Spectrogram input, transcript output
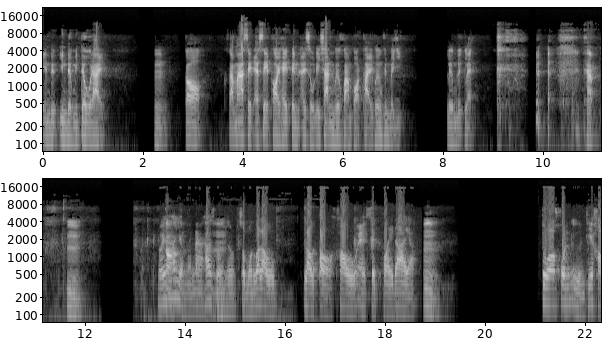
in the middle ได้ อืม ก็สามารถ set access point ให้เป็น isolation เพื่อความปลอดภัยเพิ่มขึ้นไปอีก เริ่มลึกแหละ ครับ อืมเฮ้ยก็ถ้าอย่างนั้นนะถ้าสมมติอืมสมมติว่าเราเราต่อเข้า access point ได้อะอืม ตัวคนอื่นที่เขา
